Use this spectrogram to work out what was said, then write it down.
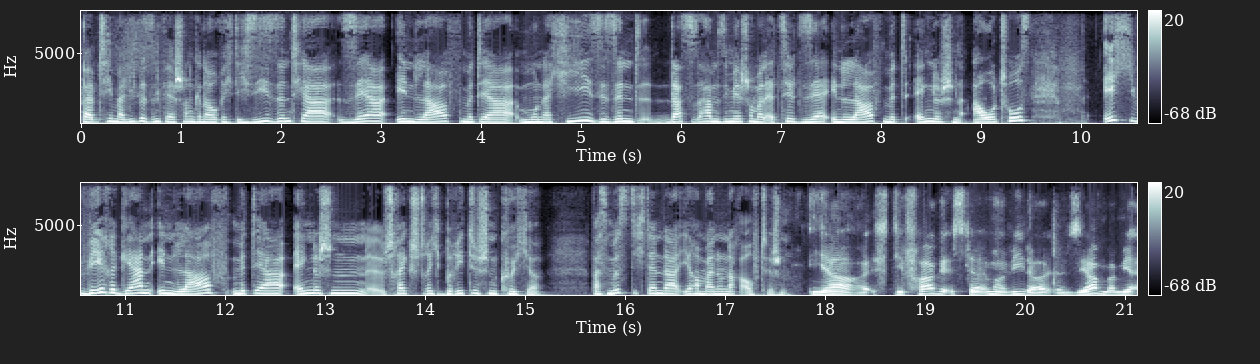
Beim Thema Liebe sind wir ja schon genau richtig. Sie sind ja sehr in love mit der Monarchie. Sie sind, das haben Sie mir schon mal erzählt, sehr in love mit englischen Autos. Ich wäre gern in love mit der englischen, äh, schrägstrich britischen Küche. Was müsste ich denn da Ihrer Meinung nach auftischen? Ja, die Frage ist ja immer wieder, Sie haben bei mir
